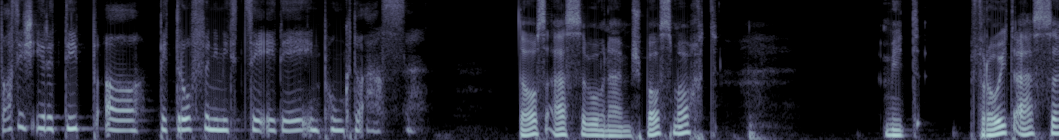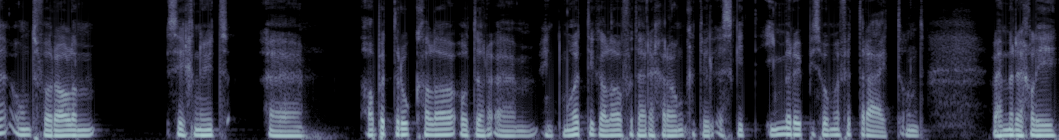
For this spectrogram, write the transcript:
was ist Ihr Tipp an Betroffene mit CED im Punkto Essen? Das Essen, das einem Spaß macht, mit Freude essen und vor allem sich nicht äh, abdrucken lassen oder ähm, entmutigen lassen von dieser Krankheit, weil es gibt immer etwas, was man vertreibt. Und wenn man ein bisschen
